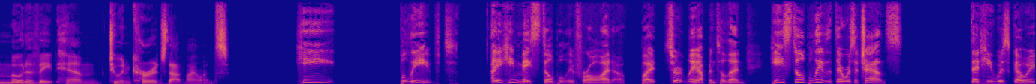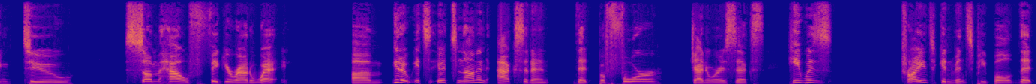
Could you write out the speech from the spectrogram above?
motivate him to encourage that violence? He believed, I, he may still believe for all I know, but certainly up until then, he still believed that there was a chance that he was going to somehow figure out a way. Um, you know, it's it's not an accident that before January 6th, he was trying to convince people that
